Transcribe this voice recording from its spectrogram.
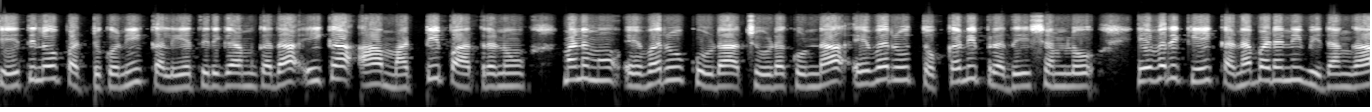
చేతిలో పట్టుకొని కలియ తిరిగాం కదా. ఇక ఆ మట్టి పాత్రను మనము ఎవరు కూడా చూడకుండా ఎవరు తొక్కని ప్రదేశంలో ఎవరికి కనబడని విధంగా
